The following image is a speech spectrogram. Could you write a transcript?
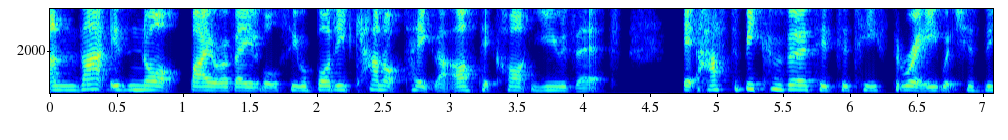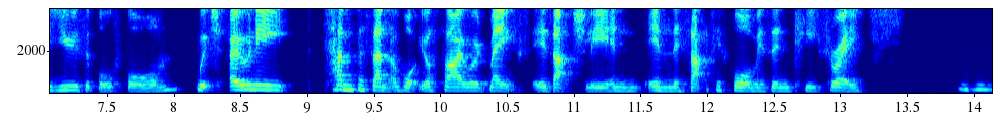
and that is not bioavailable. So your body cannot take that up, it can't use it. It has to be converted to T3, which is the usable form, which only 10% of what your thyroid makes is actually in, in this active form, is in T3. Mm-hmm.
